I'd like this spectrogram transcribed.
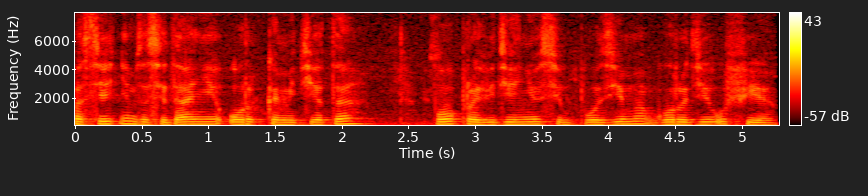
последнем заседании оргкомитета по проведению симпозиума в городе Уфе.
